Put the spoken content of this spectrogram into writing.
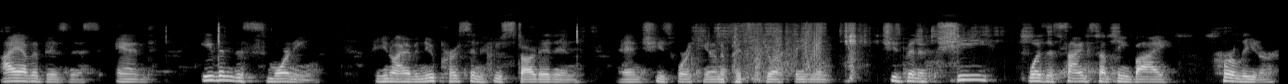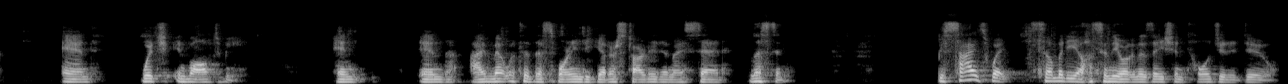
I have a business and even this morning, you know, I have a new person who started and, and she's working on a particular thing and she's been, a, she was assigned something by her leader and which involved me and and I met with her this morning to get her started, and I said, listen, besides what somebody else in the organization told you to do,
